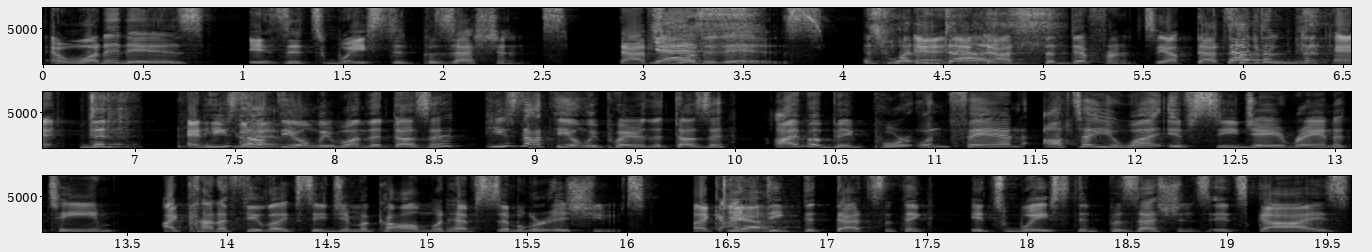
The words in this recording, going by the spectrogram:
And what it is is it's wasted possessions. That's what it is. It's what he does. And that's the difference. Yep, that's Now, the, the- and, the- and he's not ahead. the only one that does it. He's not the only player that does it. I'm a big Portland fan. I'll tell you what, if CJ ran a team, I kind of feel like CJ McCollum would have similar issues. Like, Yeah. I think that that's the thing. It's wasted possessions. It's guys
